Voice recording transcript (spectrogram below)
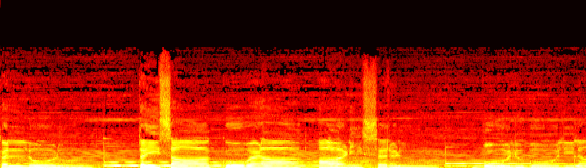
कल्लोळू. तैसा कोवळा आणि सरळू. बोलू बोलिला.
